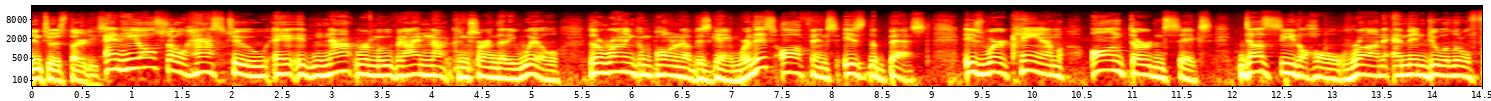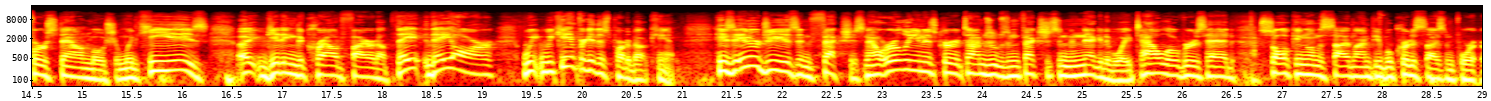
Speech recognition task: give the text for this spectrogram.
into his 30s. And he also has to uh, not remove, and I'm not concerned that he will, the running component of his game. Where this offense is the best is where Cam, on third and six, does see the hole, run, and then do a little first down motion. When he is uh, getting the crowd fired up. They, they are, we, we can't forget this part about Cam. His energy is infectious. Now, early in his career, at times it was infectious in a negative way. Towel over his head, sulking on the sideline, people criticize criticize him for it.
